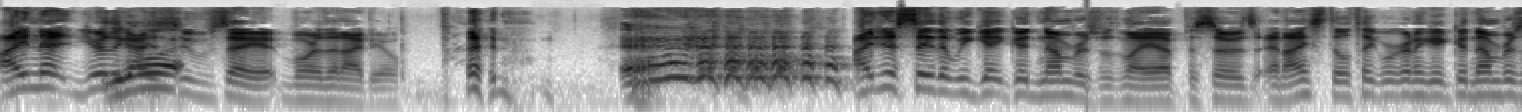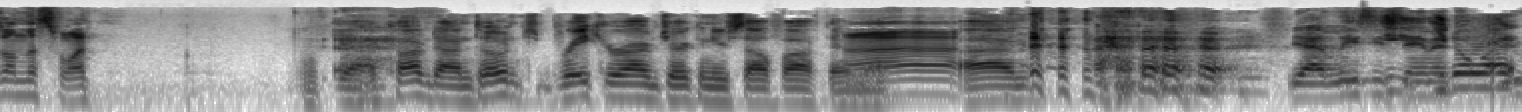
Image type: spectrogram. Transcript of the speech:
I know you're the You guys who say it more than I do. But I just say that we get good numbers with my episodes, and I still think we're going to get good numbers on this one. Yeah, calm down. Don't break your arm jerking yourself off there, Matt. Uh, Um, yeah, at least he's saying it. You know what?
